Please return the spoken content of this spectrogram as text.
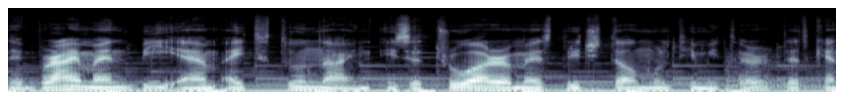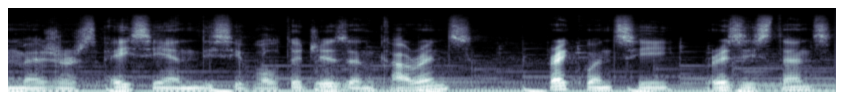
The Brymen BM829 is a true RMS digital multimeter that can measure AC and DC voltages and currents, frequency, resistance,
